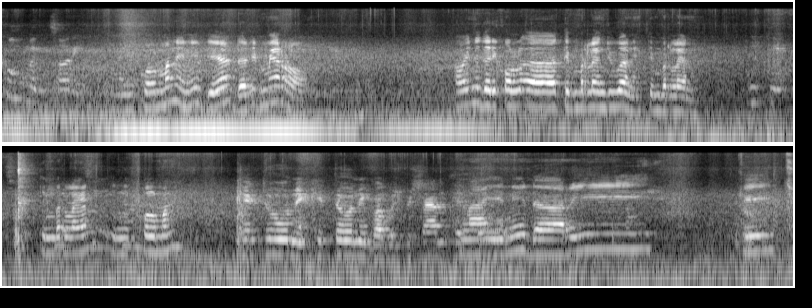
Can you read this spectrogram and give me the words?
Coleman, sorry. Nah, ini Coleman ini dia dari Merrell. Oh ini dari Col- eh, Timberland juga nih Timberland. Timberland ini Coleman. Gitu nih, gitu nih bagus pisan. gitu. Nah ini dari K2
